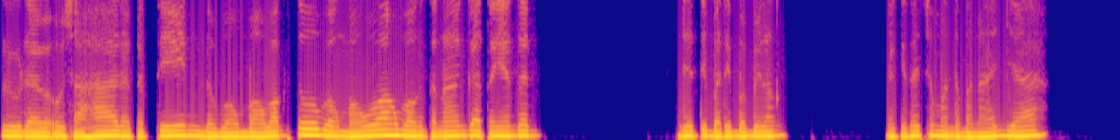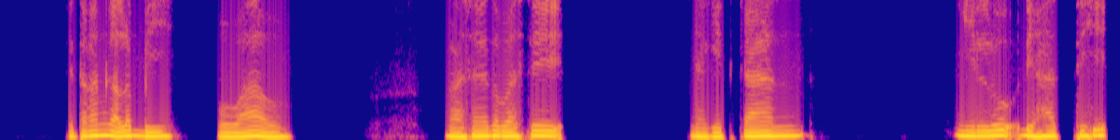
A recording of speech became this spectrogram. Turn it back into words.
lu udah usaha deketin udah buang-buang waktu buang-buang uang buang tenaga ternyata dia tiba-tiba bilang ya kita cuma teman aja. Kita kan nggak lebih. Wow. Rasanya itu pasti menyakitkan ngilu di hati.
